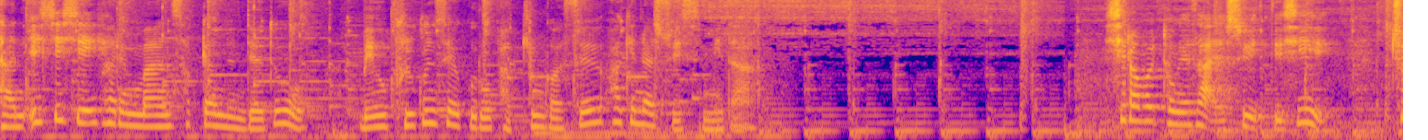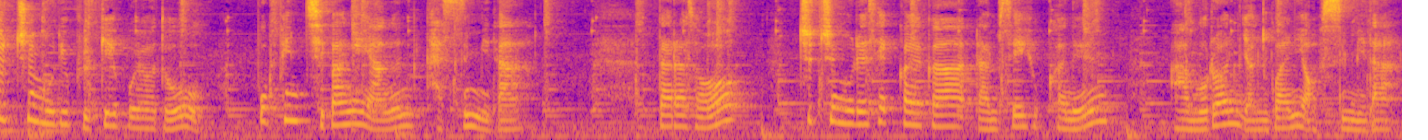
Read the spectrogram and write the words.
단 1cc의 혈액만 섞였는데도 매우 붉은색으로 바뀐 것을 확인할 수 있습니다. 실험을 통해서 알 수 있듯이 추출물이 붉게 보여도 뽑힌 지방의 양은 같습니다. 따라서 추출물의 색깔과 람스의 효과는 아무런 연관이 없습니다.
